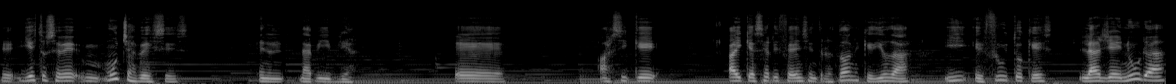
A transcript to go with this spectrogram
Eh, y esto se ve muchas veces en la Biblia. Eh, así que hay que hacer diferencia entre los dones que Dios da y el fruto que es la llenura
